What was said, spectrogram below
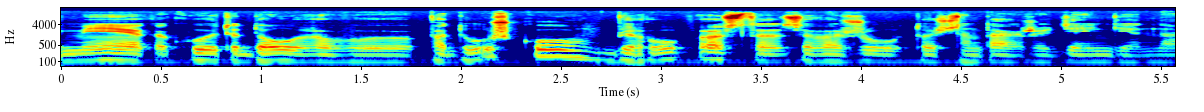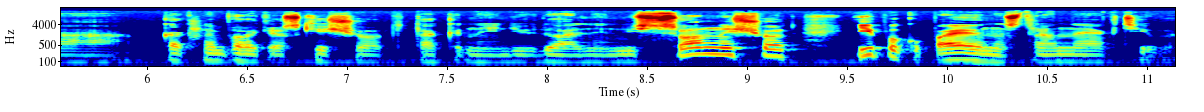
имея какую-то долларовую подушку, беру просто, завожу точно так же деньги на как на брокерский счет, так и на индивидуальный инвестиционный счет и покупаю иностранные активы.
